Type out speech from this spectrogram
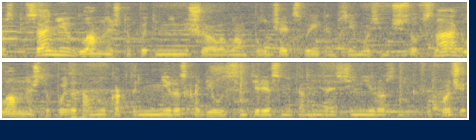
расписанию, главное, чтобы это не мешало вам получать свои там 7-8 часов сна, главное, чтобы это там, ну, как-то не расходилось с интересами там, не знаю, семьи, родственников и прочее.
